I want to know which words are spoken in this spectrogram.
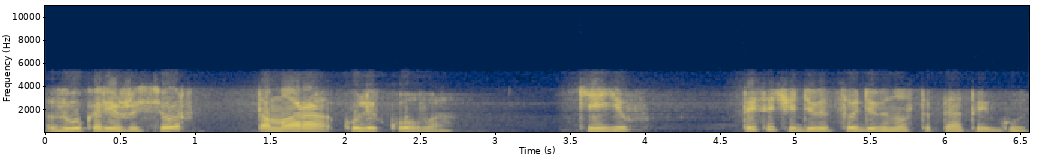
Звукорежиссер Тамара Куликова. Киев, 1995 год.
